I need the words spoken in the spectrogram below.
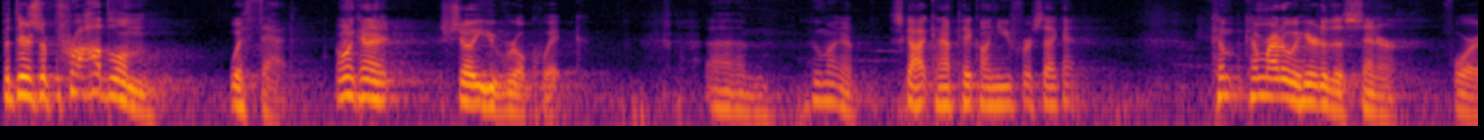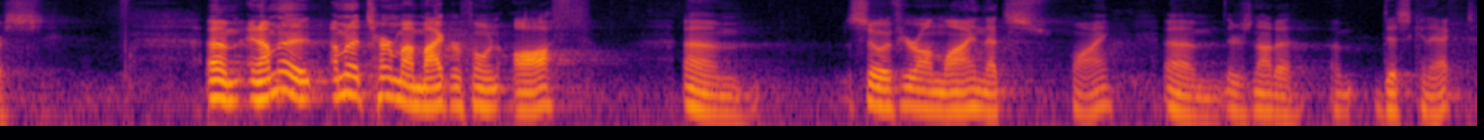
But there's a problem with that. I want to kind of show you real quick. Um, who am I going to? Scott, can I pick on you for a second? Come, come right over here to the center for us. Um, and I'm going to I'm going to turn my microphone off. Um, so if you're online, that's why. Um, there's not a, a disconnect.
